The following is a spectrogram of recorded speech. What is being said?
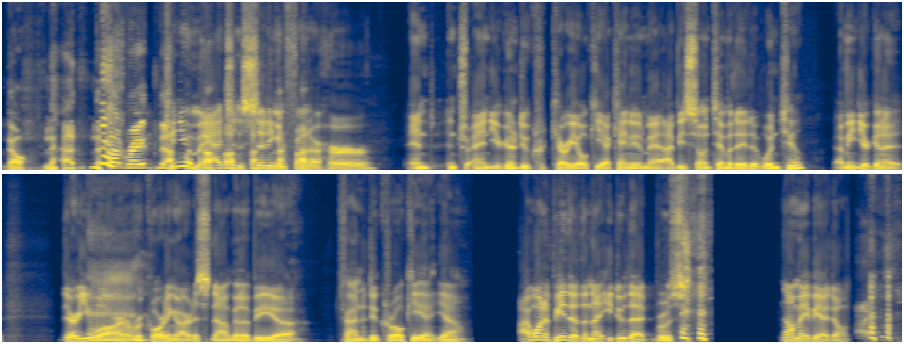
No, not not right now. Can you imagine sitting in front of her and and, and you're going to do karaoke? I can't even imagine. I'd be so intimidated, wouldn't you? I mean, you're going to. There you are, a recording artist. Now I'm going to be uh, trying to do karaoke. Uh, Yeah, I want to be there the night you do that, Bruce. no, maybe I don't. I was,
